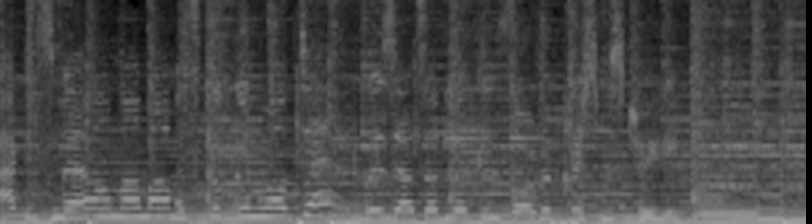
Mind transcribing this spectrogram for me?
I can smell my mama's cooking while dad was outside looking for a Christmas tree.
